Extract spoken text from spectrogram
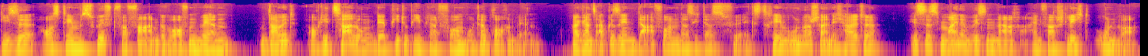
diese aus dem SWIFT-Verfahren geworfen werden und damit auch die Zahlungen der P2P-Plattform unterbrochen werden. Mal ganz abgesehen davon, dass ich das für extrem unwahrscheinlich halte, ist es meinem Wissen nach einfach schlicht unwahr.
